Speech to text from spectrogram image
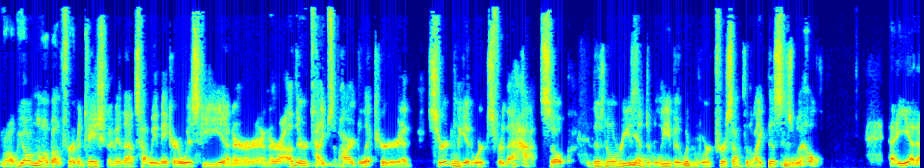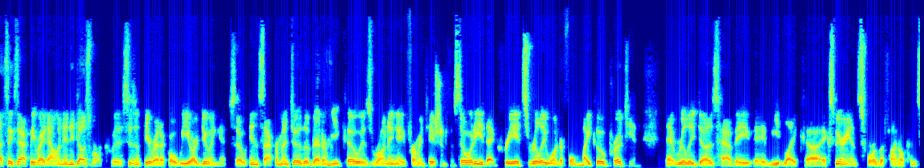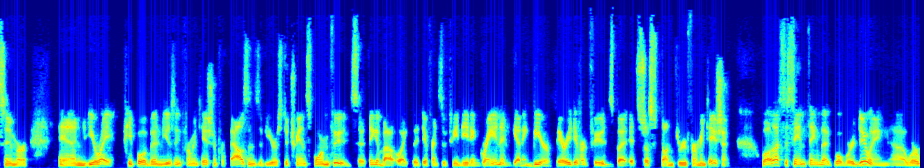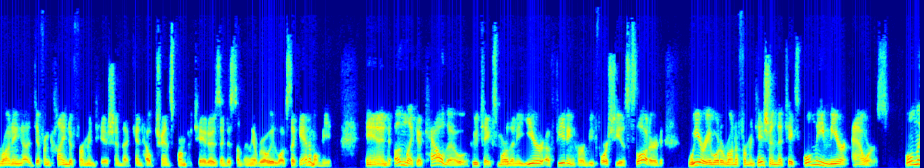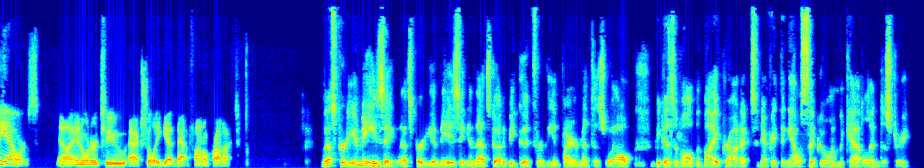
Well, we all know about fermentation. I mean, that's how we make our whiskey and our and our other types of hard liquor, and certainly it works for that. So there's no reason yeah. to believe it wouldn't work for something like this as well. Uh, yeah, that's exactly right, Allen. And it does work. This isn't theoretical. We are doing it. So in Sacramento, the Better Meat Co. is running a fermentation facility that creates really wonderful mycoprotein that really does have a, a meat like uh, experience for the final consumer. And you're right. People have been using fermentation for thousands of years to transform foods. So think about like the difference between eating grain and getting beer. Very different foods, but it's just done through fermentation. Well, that's the same thing that what we're doing. Uh, we're running a different kind of fermentation that can help transform potatoes into something that really looks like animal meat. And unlike a cow, though, who takes more than a year of feeding her before she is slaughtered, we are able to run a fermentation that takes only mere hours, only hours, uh, in order to actually get that final product. That's pretty amazing. That's pretty amazing. And that's got to be good for the environment as well because of all the byproducts and everything else that go on the cattle industry.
